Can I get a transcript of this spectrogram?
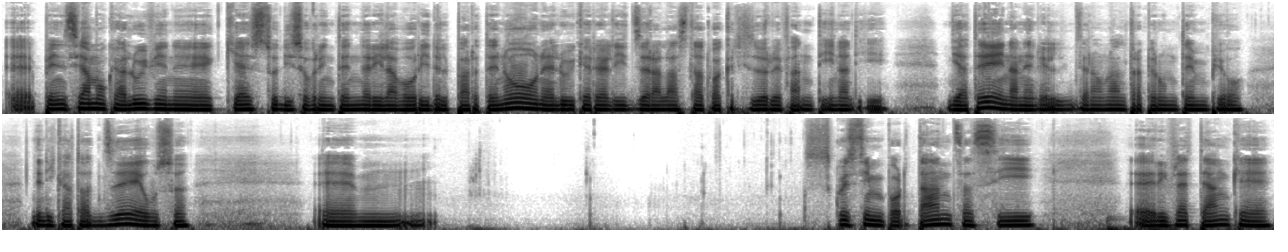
Eh, pensiamo che a lui viene chiesto di sovrintendere i lavori del Partenone, lui che realizzerà la statua crisoelefantina di, di Atena, ne realizzerà un'altra per un tempio dedicato a Zeus. Ehm, questa importanza si eh, riflette anche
